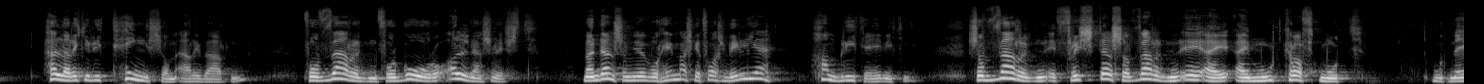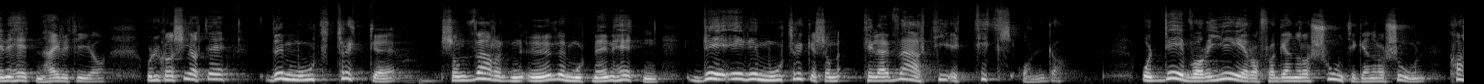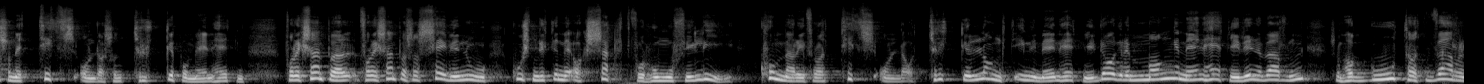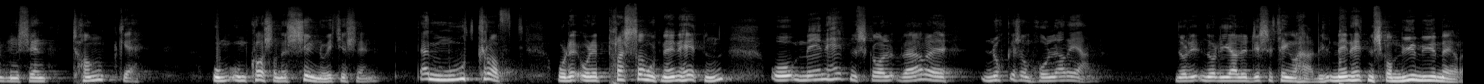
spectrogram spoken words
heller ikke de ting som er i verden. For verden forgår og all dens lyst. Men den som gjør vår himmelske Fars vilje, han blir til evig tid. Så verden er fristelse, og verden er ei, ei motkraft mot, mot, menigheten hele tida. Og du kan si at det, det mottrykket som verden øver mot menigheten, det er det mottrykket som til enhver tid er tidsånda. Og det varierer fra generasjon til generasjon hva som er tidsånda som trykker på menigheten. For eksempel, så ser vi nå hvordan dette med aksept for homofili kommer ifra tidsånda og trykker langt inn i menigheten. I dag er det mange menigheter i denne verden som har godtatt verdens tanke om, om hva som er synd og ikke synd. Det er motkraft, og det, og det presser mot menigheten. Og menigheten skal være noe som holder igjen når det, når det gjelder disse tingene her. Menigheten skal mye, mye mer.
